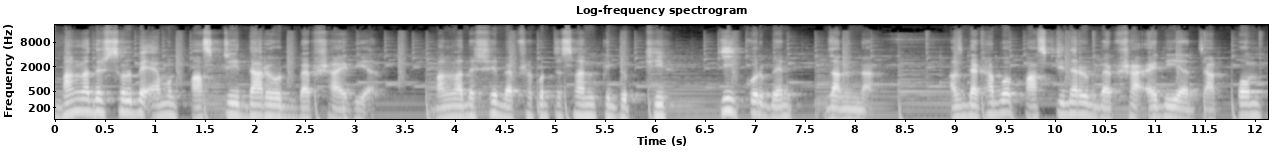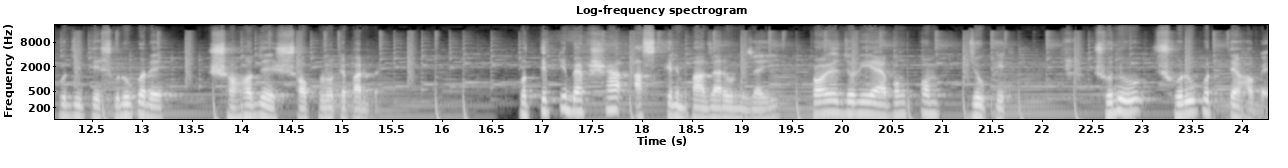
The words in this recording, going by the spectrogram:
বাংলাদেশ চলবে এমন পাঁচটি দারুণ ব্যবসা আইডিয়া বাংলাদেশে ব্যবসা করতে চান কিন্তু ঠিক কি করবেন জানেন না। আজ দেখাবো পাঁচটি দারুণ ব্যবসা আইডিয়া যা কম পুঁজিতে শুরু করে সহজে সফল হতে পারবে। প্রত্যেকটি ব্যবসা আজকের বাজার অনুযায়ী প্রয়োজনীয় এবং কম ঝুঁকির। শুধু শুরু করতে হবে।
